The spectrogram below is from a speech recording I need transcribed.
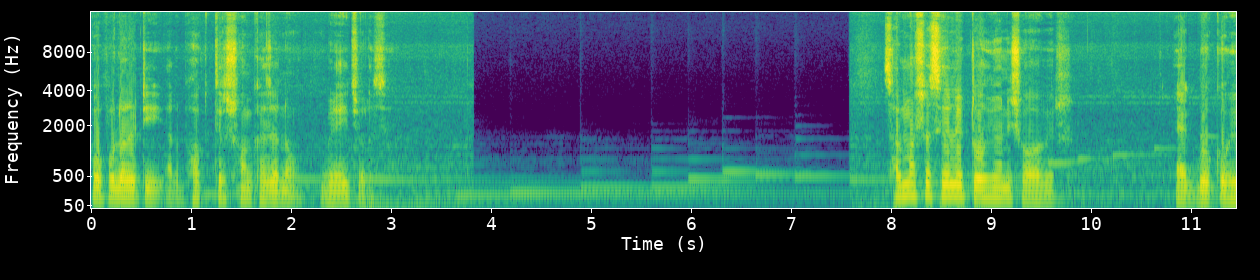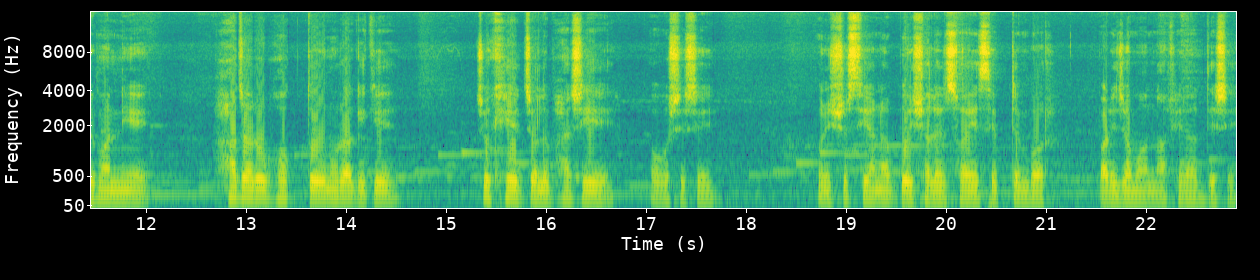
পপুলারিটি আর ভক্তের সংখ্যা যেন বেড়েই চলেছে। সালমান শাহ ছিলেন একটু অভিমানী স্বভাবের। এক বুক অভিমান নিয়ে হাজারো ভক্ত অনুরাগীকে চোখের জলে ভাসিয়ে অবশেষে উনিশশো ছিয়ানব্বই সালের ছয় সেপ্টেম্বর পাড়ি জমা না ফেরার দেশে।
